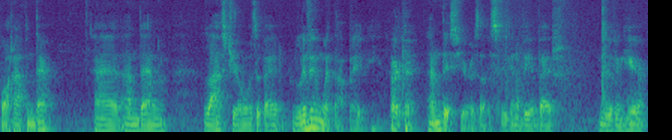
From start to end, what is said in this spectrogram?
what happened there uh, and then last year was about living with that baby Okay. and this year is obviously going to be about moving here.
